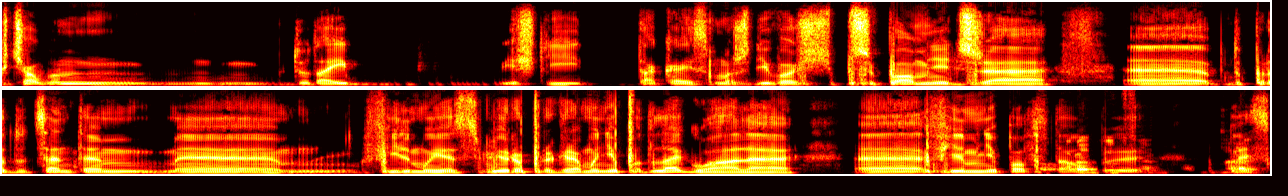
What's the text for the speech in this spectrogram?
Chciałbym mm, tutaj, jeśli taka jest możliwość, przypomnieć, że producentem filmu jest Biuro Programu Niepodległa, ale film nie powstałby bez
